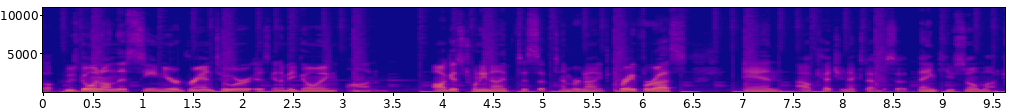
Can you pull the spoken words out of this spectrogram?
uh, who's going on this senior grand tour is going to be going on August 29th to September 9th. Pray for us, and I'll catch you next episode. Thank you so much.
